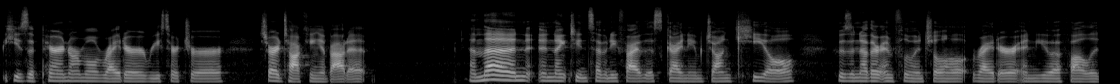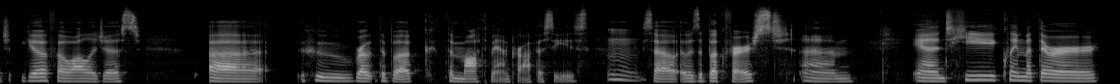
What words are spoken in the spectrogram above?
he's a paranormal writer researcher, started talking about it. And then in 1975, this guy named John Keel, who's another influential writer and UFOlog- UFOologist, uh, who wrote the book The Mothman Prophecies. So it was a book first. Um, and he claimed that there were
